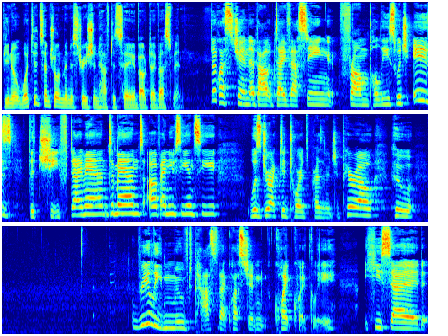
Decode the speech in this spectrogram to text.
Bina, what did central administration have to say about divestment? The question about divesting from police, which is the chief demand demand of NUCNC, was directed towards President Shapiro, who really moved past that question quite quickly. He said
